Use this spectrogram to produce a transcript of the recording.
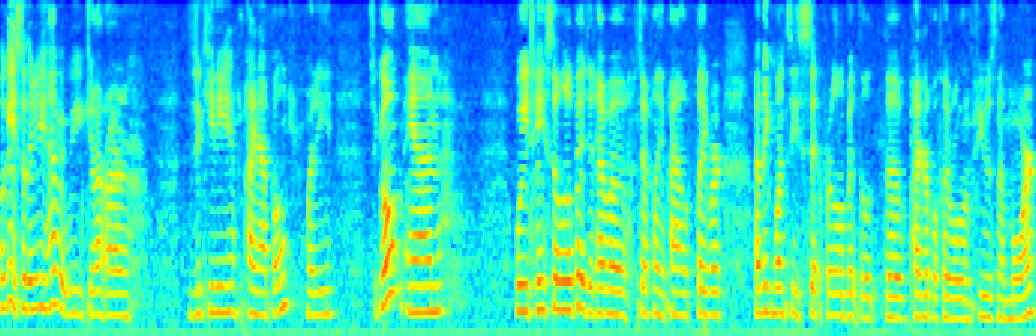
Okay, so there you have it. We got our zucchini pineapple ready to go. And we tasted a little bit. It did have a definitely a pineapple flavor. I think once these sit for a little bit the, the pineapple flavor will infuse them more.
